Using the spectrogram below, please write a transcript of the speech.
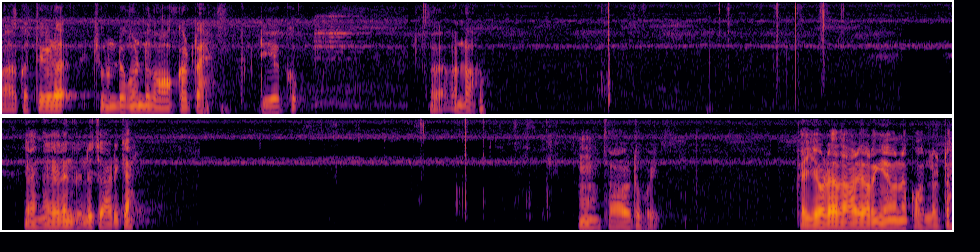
ആ കത്തിയുടെ ചുണ്ടും കൊണ്ട് നോക്കട്ടെ. കിട്ടിയേക്കും. കണ്ടോ എങ്ങനെയാലും കിള്ളി ചാടിക്കാം. താഴോട്ട് പോയി. കയ്യോടെ താഴെ ഇറങ്ങി അവനെ കൊല്ലട്ടെ.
